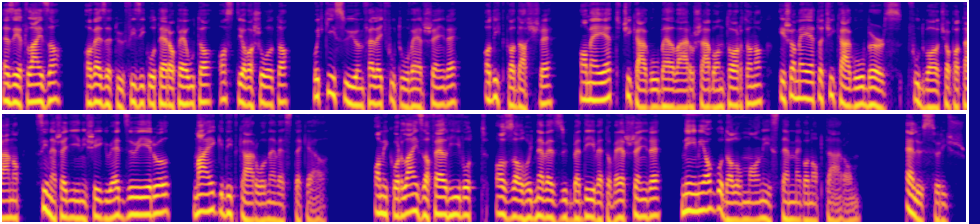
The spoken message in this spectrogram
ezért Liza, a vezető fizikoterapeuta azt javasolta, hogy készüljön fel egy futóversenyre, a Ditka Dashre, amelyet Chicago belvárosában tartanak, és amelyet a Chicago Bears futballcsapatának színes egyéniségű edzőjéről, Mike Ditkáról neveztek el. Amikor Liza felhívott azzal, hogy nevezzük be Dévet a versenyre, némi aggodalommal néztem meg a naptáram. Először is.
